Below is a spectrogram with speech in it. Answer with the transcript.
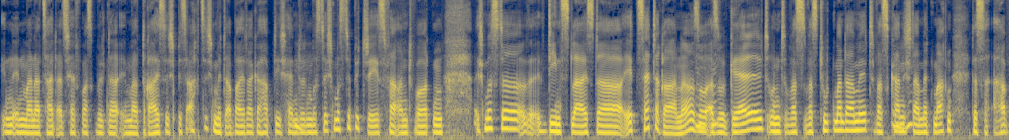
in, in meiner Zeit als Chefmaskenbildner immer 30 bis 80 Mitarbeiter gehabt, die ich handeln musste. Ich musste Budgets verantworten, ich musste Dienstleister etc. Ne? So, mhm. Also Geld und was, was tut man damit, was kann mhm. ich damit machen, das habe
